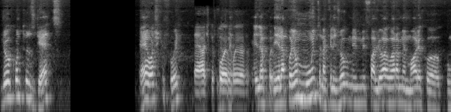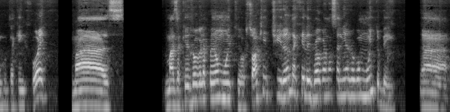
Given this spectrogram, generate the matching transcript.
jogo contra os Jets. É, eu acho que foi. É, acho que foi. Ele, foi... Ele, ele apanhou muito naquele jogo, me, me falhou agora a memória com, com contra quem que foi, mas mas aquele jogo ele apanhou muito. Só que tirando aquele jogo, a nossa linha jogou muito bem. Na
